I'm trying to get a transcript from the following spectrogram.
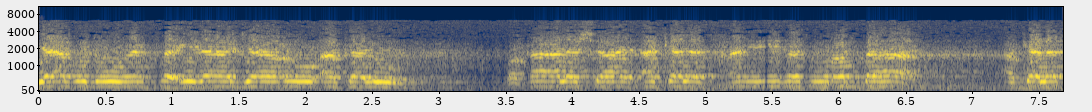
يعبدون فإذا جاءوا أكلوه وقال الشاعر أكلت حنيفة ربها. أكلت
